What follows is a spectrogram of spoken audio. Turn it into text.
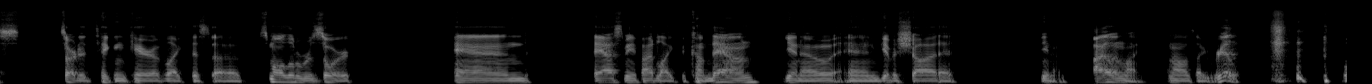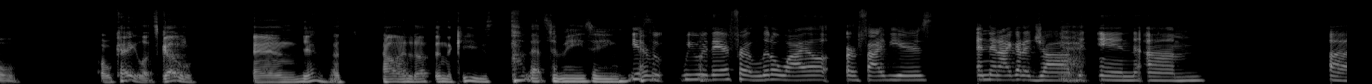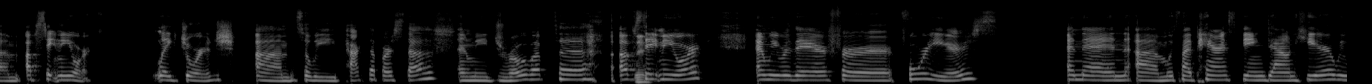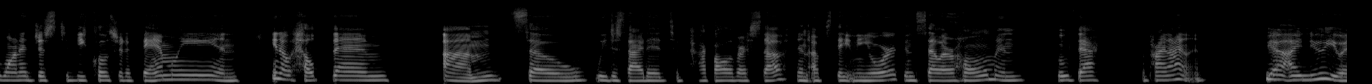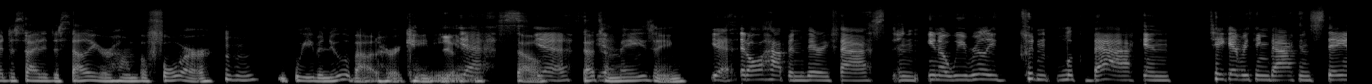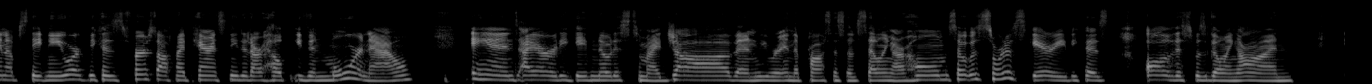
started taking care of like this uh, small little resort. And they asked me if I'd like to come down, you know, and give a shot at, you know, island life. And I was like, really? well, okay, let's go. And yeah, that's how I ended up in the Keys. Oh, that's amazing. Yeah, so we were there for a little while or five years, and then I got a job in um, um, upstate New York, Lake George. Um, so we packed up our stuff and we drove up to upstate New York, and we were there for four years. And then um, with my parents being down here, we wanted just to be closer to family and you know help them. Um, so we decided to pack all of our stuff in upstate New York and sell our home and move back to Pine Island. Yeah, I knew you had decided to sell your home before Mm-hmm. we even knew about Hurricane Yeah. Ian. Yes. So yes. that's yeah. amazing. yeah, it all happened very fast. And, you know, we really couldn't look back and take everything back and stay in upstate New York because, first off, my parents needed our help even more now. And I already gave notice to my job and we were in the process of selling our home. So it was sort of scary because all of this was going on.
